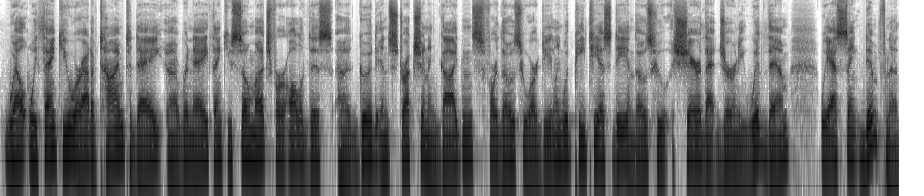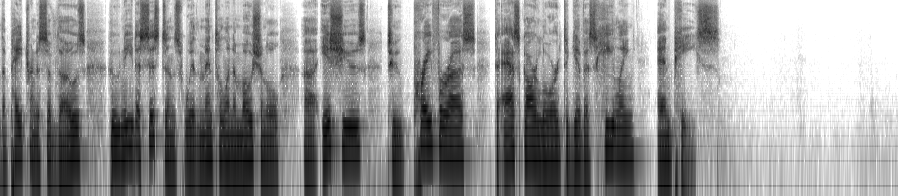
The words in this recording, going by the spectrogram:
well, we thank you. We're out of time today. Uh, Renee, thank you so much for all of this uh, good instruction and guidance for those who are dealing with PTSD and those who share that journey with them. We ask St. Dymphna, the patroness of those who need assistance with mental and emotional uh, issues, to pray for us, to ask our Lord to give us healing and peace.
